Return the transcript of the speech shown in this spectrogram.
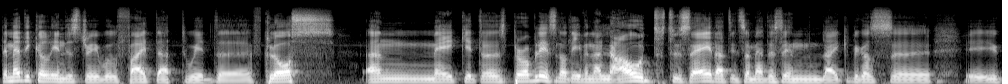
the medical industry will fight that with uh, clause and make it uh, probably it's not even allowed to say that it's a medicine like because uh, you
